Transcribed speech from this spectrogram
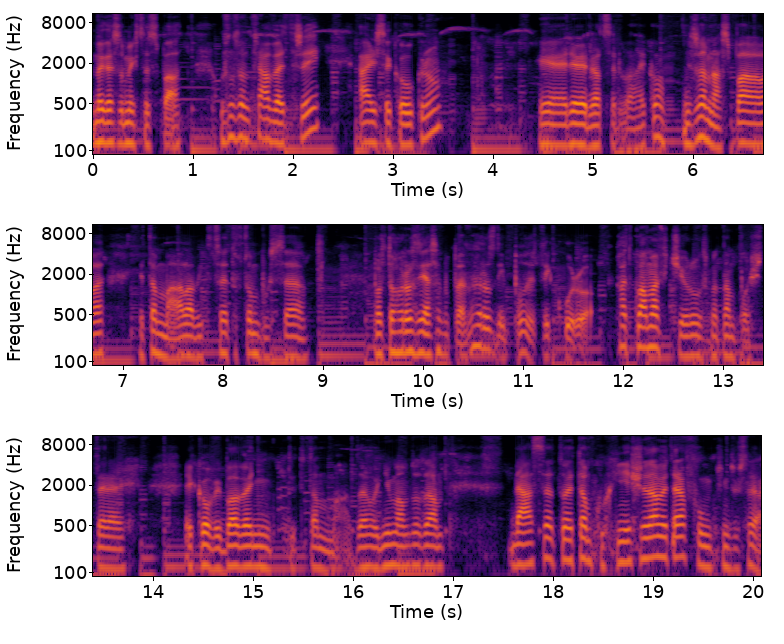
mega se mi chce spát. Už jsem třeba ve tři a když se kouknu, je 9.22, jako něco jsem naspal, ale je to málo, víte co je to v tom buse. Bylo to hrozně, já jsem úplně v hrozný pozici, kurva. Chatku máme v chillu, jsme tam po čtyřech, jako vybavení, ty to tam máte, hodně mám to tam. Dá se, to je tam kuchyně, ještě tam je teda funkční, což se já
